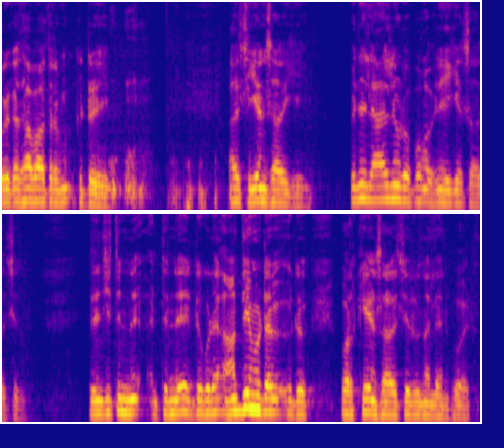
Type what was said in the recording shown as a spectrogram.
ഒരു കഥാപാത്രം കിട്ടുകയും അത് ചെയ്യാൻ സാധിക്കുകയും. പിന്നെ ലാലിനോടൊപ്പം അഭിനയിക്കാൻ സാധിച്ചത്. രഞ്ജിത്തിന്റെ കൂടെ ആദ്യമായിട്ട് ഒരു വർക്ക് ചെയ്യാൻ സാധിച്ചൊരു നല്ല അനുഭവമായിരുന്നു.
